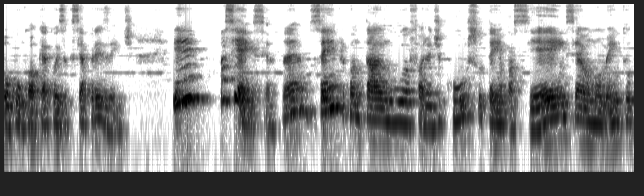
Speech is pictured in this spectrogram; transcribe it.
ou com qualquer coisa que se apresente. E paciência, né? Sempre quando tá a lua fora de curso, tenha paciência, é um momento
